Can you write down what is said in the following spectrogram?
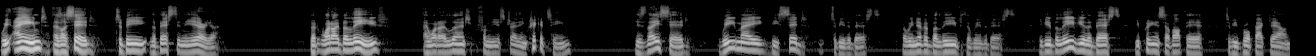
We aimed, as I said, to be the best in the area. But what I believe and what I learnt from the Australian cricket team is they said, we may be said to be the best, but we never believe that we're the best. If you believe you're the best, you're putting yourself up there to be brought back down.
